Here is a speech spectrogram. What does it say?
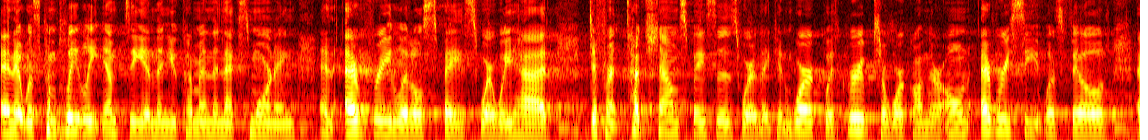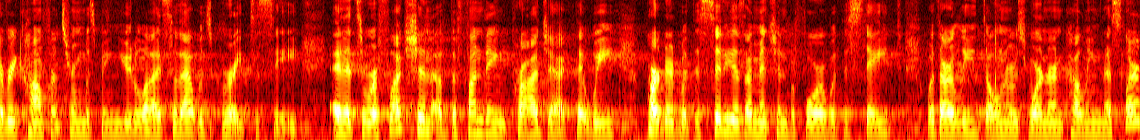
and it was completely empty and then you come in the next morning and every little space where we had different touchdown spaces where they can work with groups or work on their own every seat was filled every conference room was being utilized so that was great to see and it's a reflection of the funding project that we partnered with the city as i mentioned before with the state with our lead donors werner and colleen nistler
